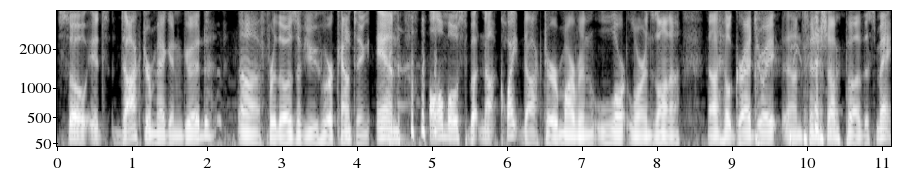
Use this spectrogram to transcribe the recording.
So it's Dr. Meghan Good, uh, for those of you who are counting, and almost but not quite Dr. Marvin Lor- Lorenzana. Uh, he'll graduate and finish up uh, this May.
